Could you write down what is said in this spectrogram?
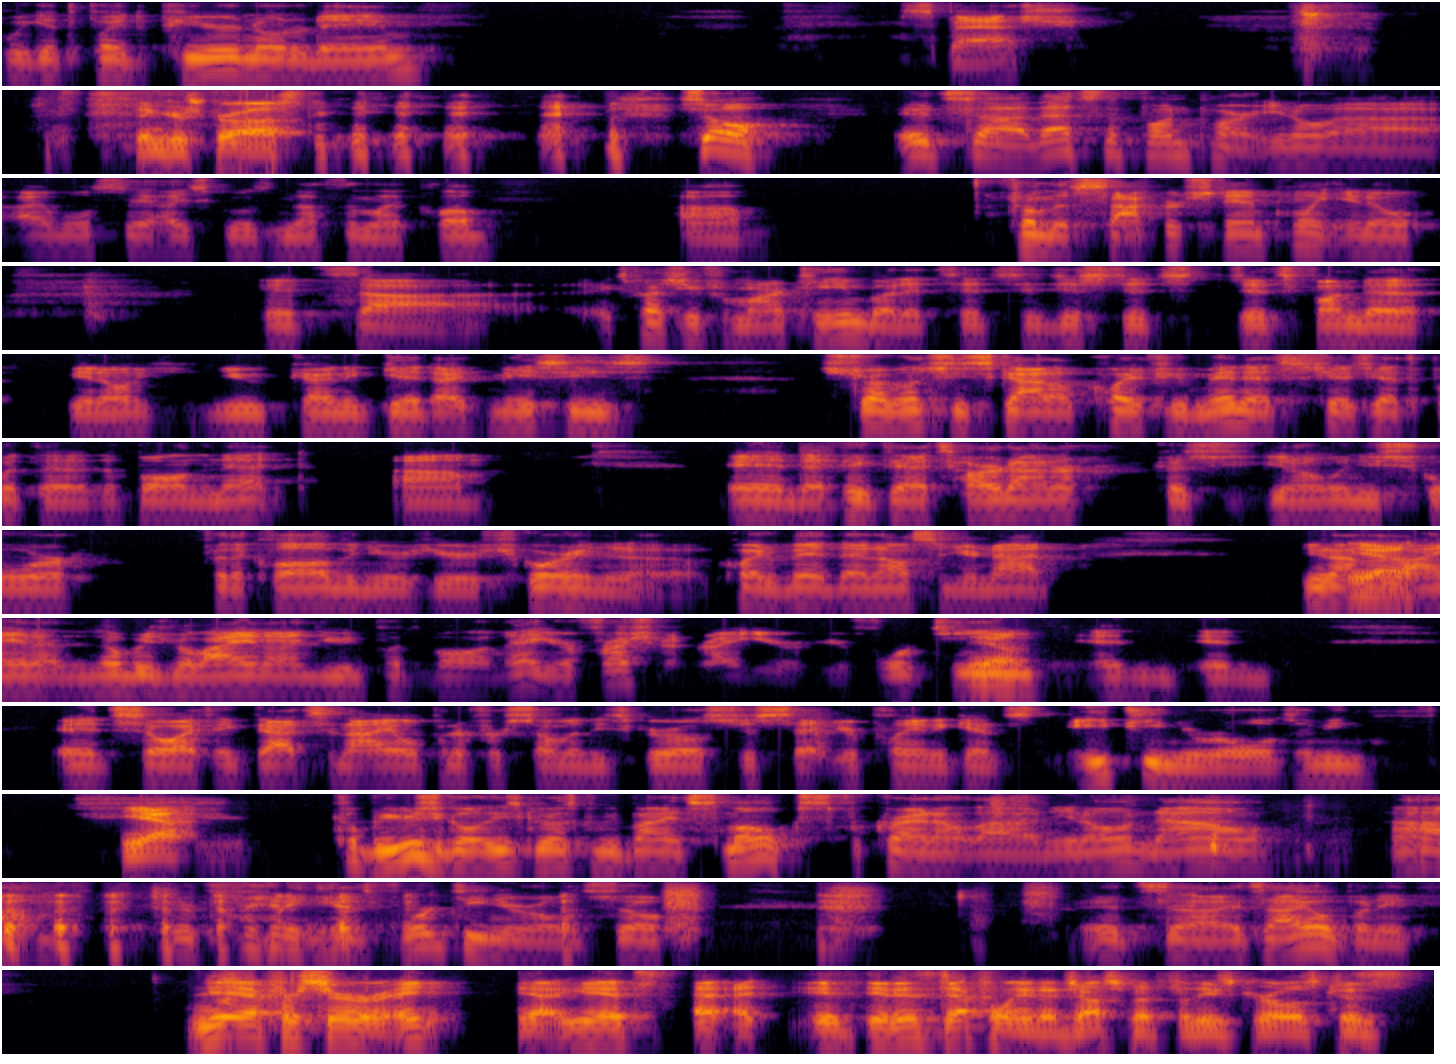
we get to play De Pere, Notre Dame, Spash. Fingers crossed. so it's uh, that's the fun part. You know, uh, I will say high school is nothing like club. Um, from the soccer standpoint, you know, it's uh, especially from our team, but it's it's it just it's it's fun to you know you kind of get. I Macy's struggling. She's got a, quite a few minutes. She has yet to put the the ball in the net, um, and I think that's hard on her because you know when you score for the club and you're you're scoring uh, quite a bit, then all of a sudden you're not you're not Yeah. relying on nobody's relying on you to put the ball in net. You're a freshman, right? You're you're 14, and and and so I think that's an eye opener for some of these girls. Just that you're playing against 18 year olds. I mean, Yeah. a couple years ago, these girls could be buying smokes for crying out loud. You know, now um, they're playing against 14 year olds. So it's uh, it's eye opening. Yeah, for sure. It, yeah, yeah, it's it, it is definitely an adjustment for these girls because,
